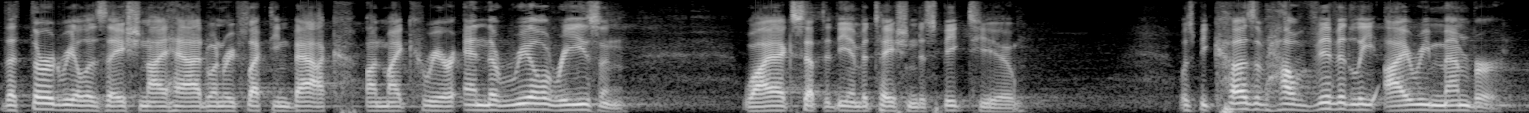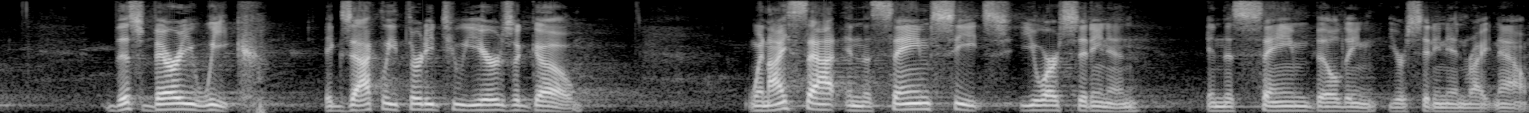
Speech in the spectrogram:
the third realization I had when reflecting back on my career, and the real reason why I accepted the invitation to speak to you, was because of how vividly I remember this very week, exactly 32 years ago when I sat in the same seats you are sitting in, in the same building you're sitting in right now.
